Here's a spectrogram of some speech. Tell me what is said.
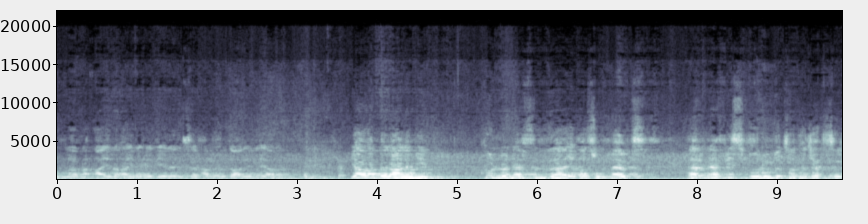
ruhlarına ayrı ayrı hediyeleri sen haberdar eyle ya Rabbi. Ya Rabbel Alemin, kullu nefsin zâikasul mevt. Her nefis ölümü tadacaktır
